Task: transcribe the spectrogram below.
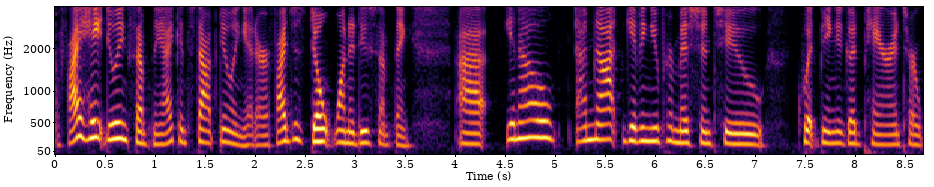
if I hate doing something, I can stop doing it. Or if I just don't want to do something, uh, you know, I'm not giving you permission to quit being a good parent or,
